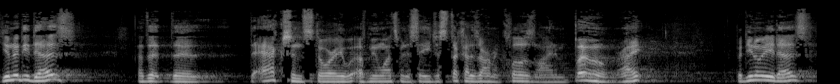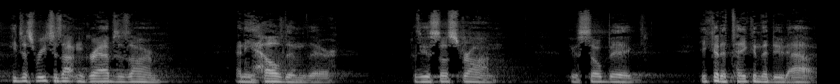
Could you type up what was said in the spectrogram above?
you know what he does? The, the, the action story of me wants me to say he just stuck out his arm and clothesline and boom, right? But you know what he does? He just reaches out and grabs his arm and he held him there because he was so strong. He was so big. He could have taken the dude out,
